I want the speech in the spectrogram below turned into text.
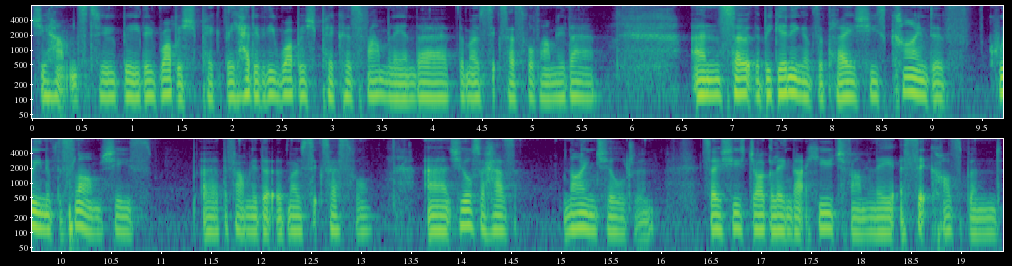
she happens to be the rubbish pick, the head of the rubbish pickers family, and they're the most successful family there. And so at the beginning of the play, she's kind of queen of the slum. She's uh, the family that are most successful. Uh, she also has nine children. So she's juggling that huge family, a sick husband,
